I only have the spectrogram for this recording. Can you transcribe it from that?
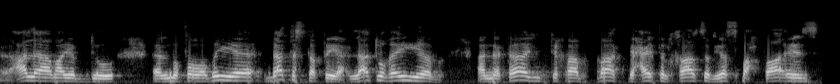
على ما يبدو المفوضية لا تستطيع لا تغير النتائج الانتخابات بحيث الخاسر يصبح فائز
